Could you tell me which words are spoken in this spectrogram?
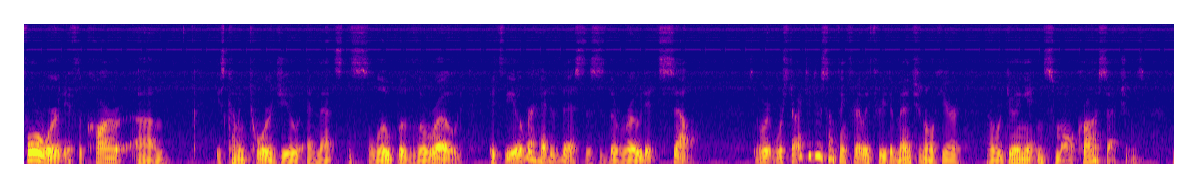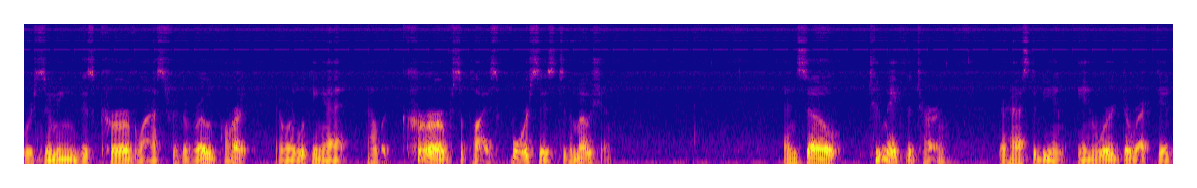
forward if the car um, is coming towards you, and that's the slope of the road. It's the overhead of this. This is the road itself. So we're, we're starting to do something fairly three-dimensional here, and we're doing it in small cross-sections. We're assuming this curve lasts for the road part, and we're looking at how the curve supplies forces to the motion. And so to make the turn, there has to be an inward directed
